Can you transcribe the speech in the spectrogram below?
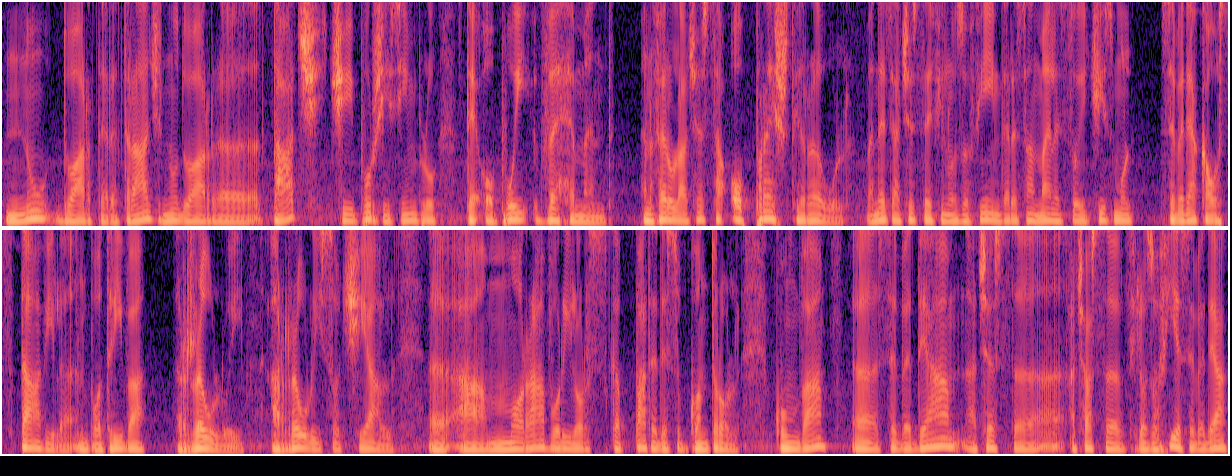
nu doar te retragi, nu doar uh, taci, ci pur și simplu te opui vehement. În felul acesta oprești răul. Vedeți, aceste filozofii interesant, mai ales stoicismul, se vedea ca o stabilă împotriva răului, a răului social, uh, a moravurilor scăpate de sub control. Cumva uh, se vedea această, această filozofie, se vedea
